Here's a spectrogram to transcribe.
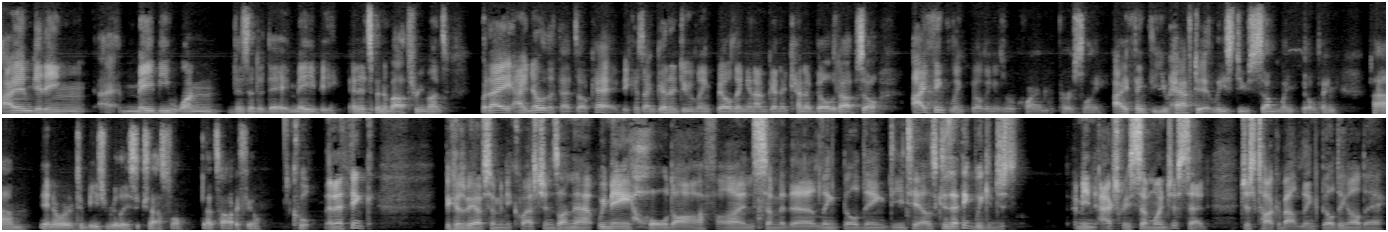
I am getting uh, maybe one visit a day, maybe, and it's been about three months. But I, I know that that's okay because I'm going to do link building and I'm going to kind of build it up. So I think link building is a requirement personally. I think that you have to at least do some link building um, in order to be really successful. That's how I feel. Cool. And I think because we have so many questions on that, we may hold off on some of the link building details because I think we could just I mean, actually, someone just said, just talk about link building all day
